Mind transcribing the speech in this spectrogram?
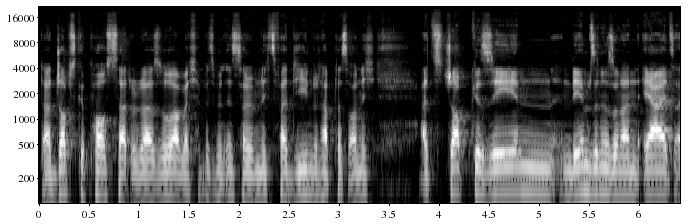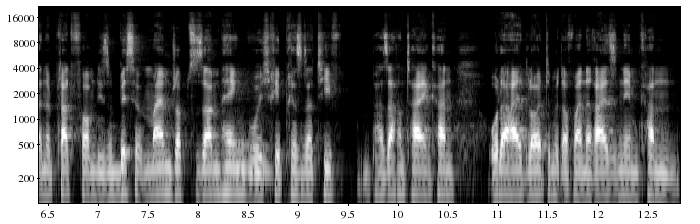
da Jobs gepostet hat oder so, aber ich habe jetzt mit Instagram nichts verdient und habe das auch nicht als Job gesehen in dem Sinne, sondern eher als eine Plattform, die so ein bisschen mit meinem Job zusammenhängt, wo ich repräsentativ ein paar Sachen teilen kann oder halt Leute mit auf meine Reise nehmen kann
